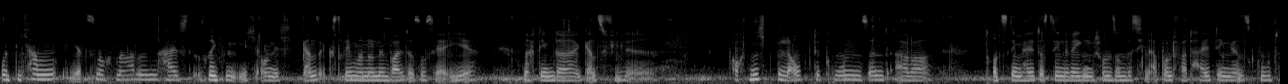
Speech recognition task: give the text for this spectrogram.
Und die haben jetzt noch Nadeln, heißt, es regnet mich auch nicht ganz extrem an und im Wald ist es ja eh, nachdem da ganz viele auch nicht belaubte Kronen sind, aber trotzdem hält das den Regen schon so ein bisschen ab und verteilt den ganz gut.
